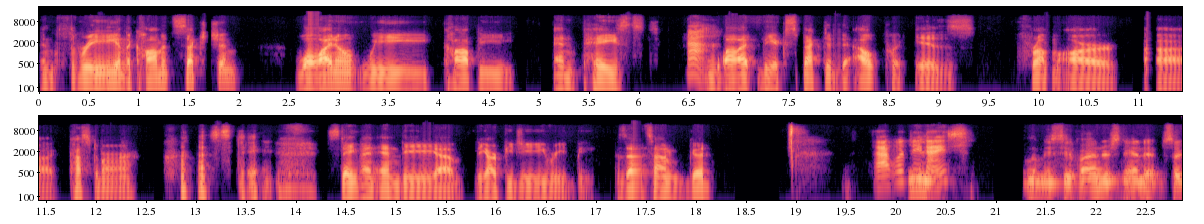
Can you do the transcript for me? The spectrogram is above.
and three in the comments section. Why don't we copy and paste Ah, what the expected output is from our uh, customer sta- statement in the uh, the RPG readme. Does that sound good? that would be nice. Let me see if I understand it. So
